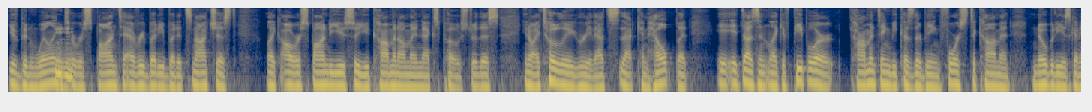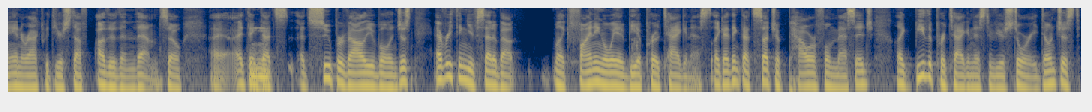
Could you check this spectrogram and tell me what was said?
you've been willing mm-hmm. to respond to everybody but it's not just like I'll respond to you so you comment on my next post or this you know I totally agree that's that can help but it, it doesn't like if people are commenting because they're being forced to comment nobody is going to interact with your stuff other than them so I, I think mm-hmm. that's that's super valuable and just everything you've said about like finding a way to be a protagonist like I think that's such a powerful message like be the protagonist of your story don't just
